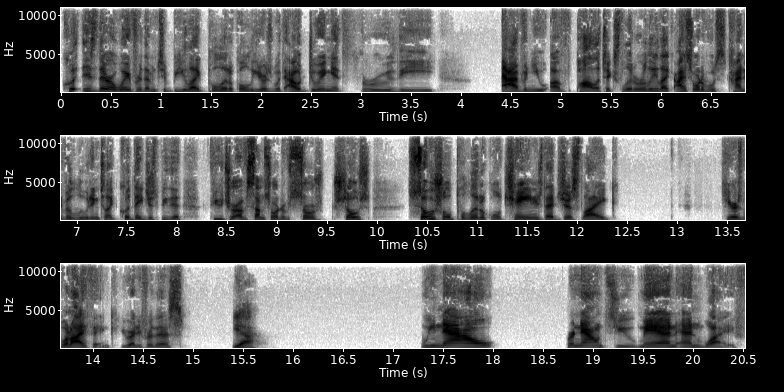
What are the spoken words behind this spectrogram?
could, is there a way for them to be like political leaders without doing it through the avenue of politics, literally? Like I sort of was kind of alluding to like, could they just be the future of some sort of so, so, social political change that just like, here's what I think. You ready for this? Yeah. We now pronounce you man and wife,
